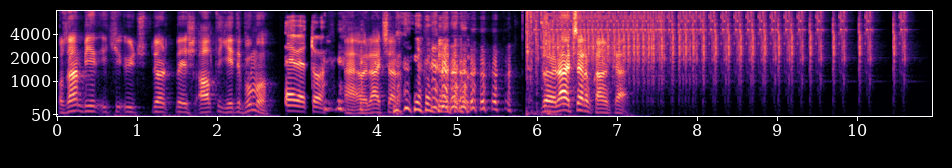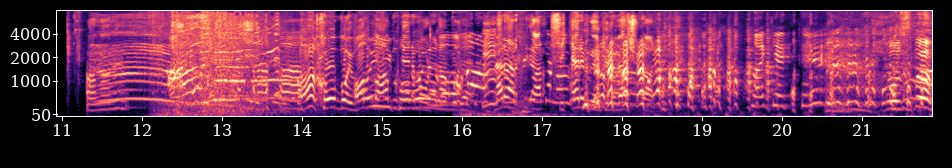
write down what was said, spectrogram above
O zaman 1, 2, 3, 4, 5, 6, 7 bu mu? Evet o. Ha öyle açarım. Böyle açarım kanka. Ananı. Aa kovboy vallahi Ay, bu benim kovboy ortam. Ver artık an- sikerim götünü ver şunu artık. Hak etti. Dostum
